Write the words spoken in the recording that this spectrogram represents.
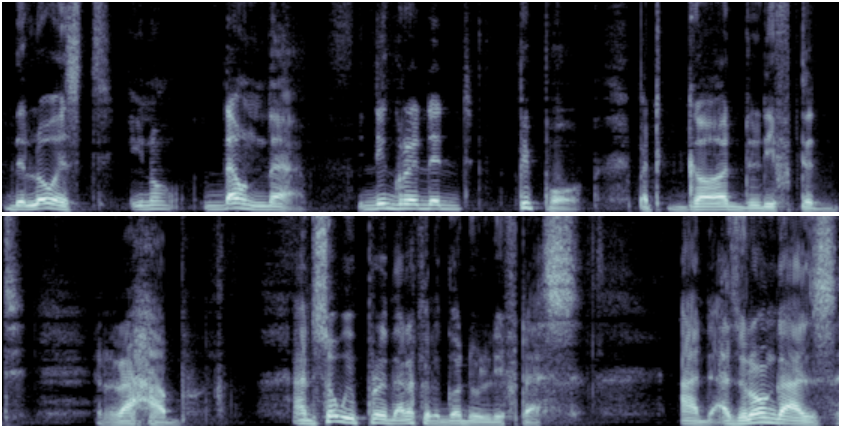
the lowest, you know, down there, degraded people. But God lifted Rahab. And so we pray that actually God will lift us. And as long as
